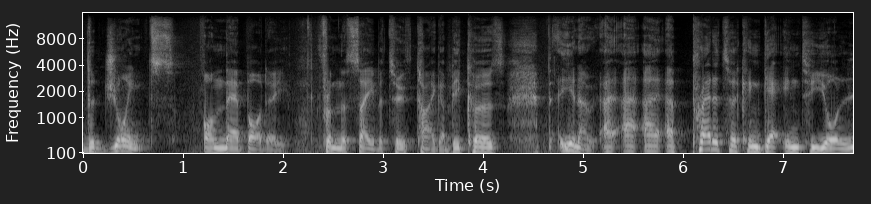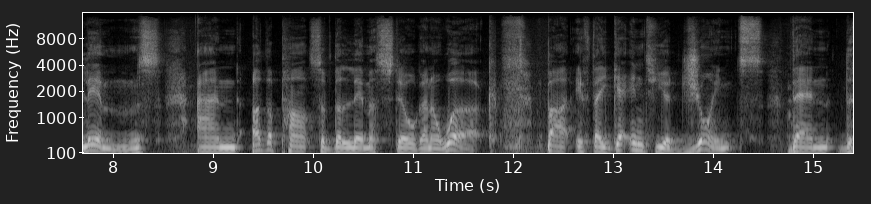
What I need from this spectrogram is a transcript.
the joints on their body from the saber-toothed tiger because you know a, a, a, predator can get into your limbs and other parts of the limb are still going to work but if they get into your joints then the,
